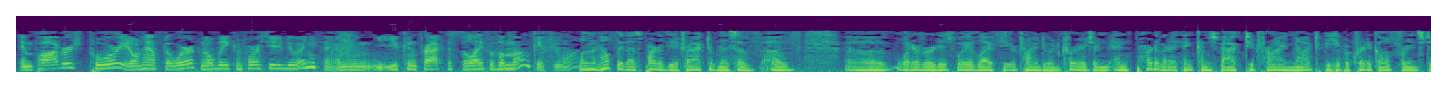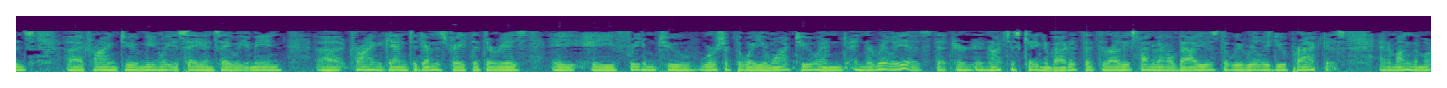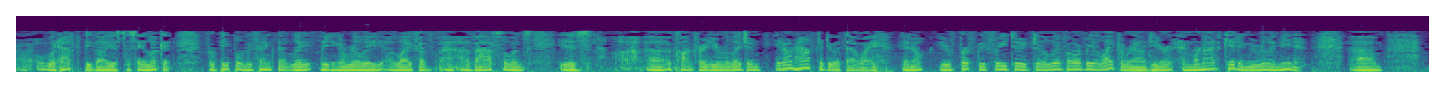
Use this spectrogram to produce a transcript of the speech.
impoverished, poor. You don't have to work. Nobody can force you to do anything. I mean, you can practice the life of a monk if you want. Well, and hopefully that's part of the attractiveness of of uh, whatever it is way of life that you're trying to encourage. And and part of it, I think, comes back to trying not to be hypocritical. For instance, uh, trying to mean what you say and say what you mean. Uh, trying again to demonstrate that there is a a freedom to worship the way you want to, and and there really is that they're, they're not just kidding about it. That there are these fundamental values that we really do practice, and among them are, would have to be values to say, look at for people who think that leading a really a life of, of affluence is uh, contrary to your religion, you don't have to do it that way. You know, you're perfectly free to, to live however you like around here, and we're not kidding. We really mean it. Um,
